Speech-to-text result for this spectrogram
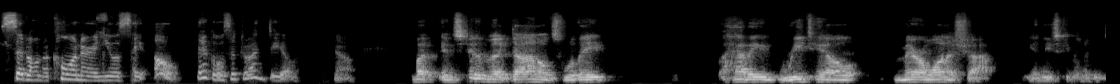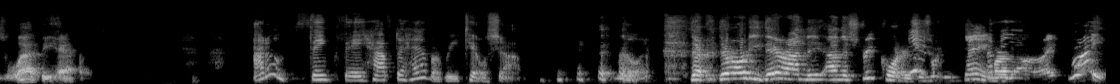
sit on a corner and you'll say, oh, there goes a drug deal. You know. But instead of McDonald's, will they have a retail marijuana shop in these communities? Will that be happening? I don't think they have to have a retail shop. really? they're they're already there on the on the street corners, yeah. is what you're saying, I mean, right? Right.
